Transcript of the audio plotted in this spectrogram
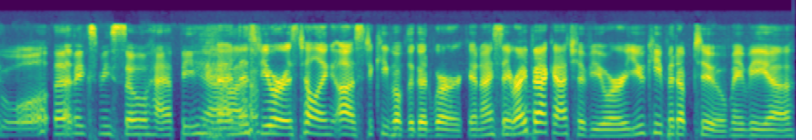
so cool. That makes me so happy. Yeah. And this viewer is telling us to keep up the good work. And I say right back at you, viewer, you keep it up too. Maybe, uh,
